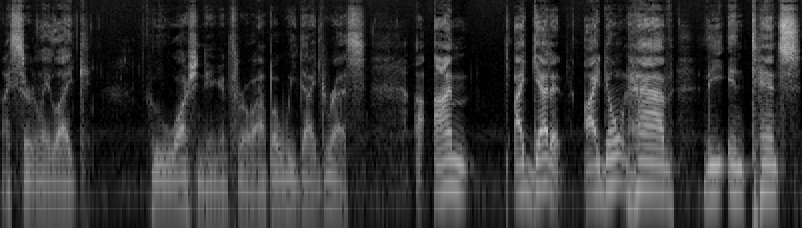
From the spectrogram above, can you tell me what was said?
I certainly like who Washington can throw out. But we digress. I- I'm, I get it. I don't have the intense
